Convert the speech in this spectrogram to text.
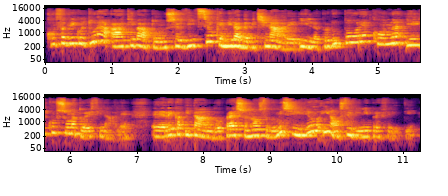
Confagricoltura ha attivato un servizio che mira ad avvicinare il produttore con il consumatore finale, eh, recapitando presso il nostro domicilio i nostri vini preferiti.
